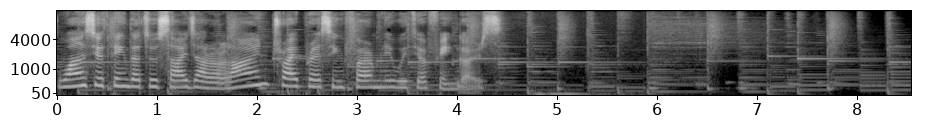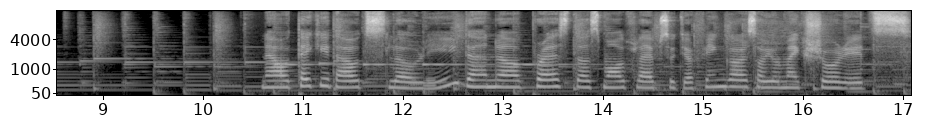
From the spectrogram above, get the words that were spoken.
Once you think the two sides are aligned, try pressing firmly with your fingers. Now take it out slowly, then uh, press the small flaps with your finger so you'll make sure it's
